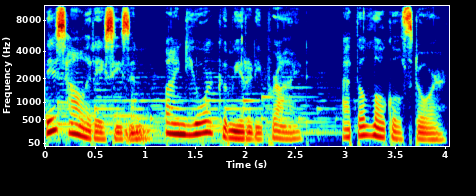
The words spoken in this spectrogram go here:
This holiday season, find your community pride at the local store.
